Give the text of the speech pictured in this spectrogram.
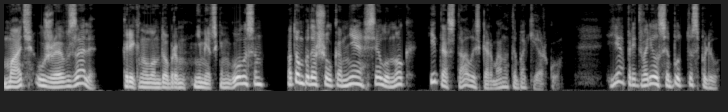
Мать уже в зале!» — крикнул он добрым немецким голосом, потом подошел ко мне, сел у ног и достал из кармана табакерку. Я притворился, будто сплю.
